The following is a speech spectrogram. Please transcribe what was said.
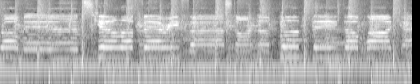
romance. Kill a fairy fast on the Book Thingo podcast.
